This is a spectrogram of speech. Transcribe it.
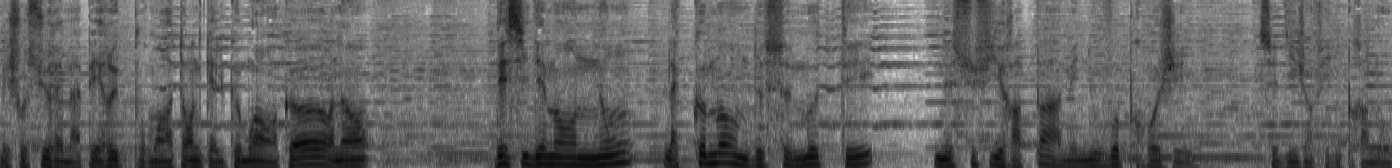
Mes chaussures et ma perruque pour m'en attendre quelques mois encore, non. Décidément non, la commande de ce motet ne suffira pas à mes nouveaux projets, se dit Jean-Philippe Rameau.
